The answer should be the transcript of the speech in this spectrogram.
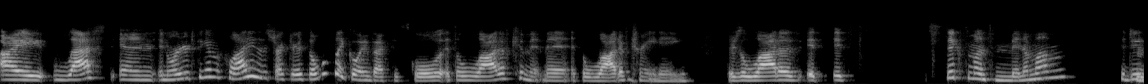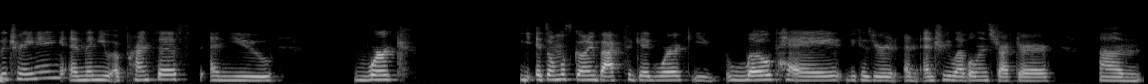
I left and in order to become a Pilates instructor, it's almost like going back to school. It's a lot of commitment, it's a lot of training. There's a lot of it, it's six months minimum to do mm. the training and then you apprentice and you work it's almost going back to gig work you low pay because you're an entry level instructor um,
